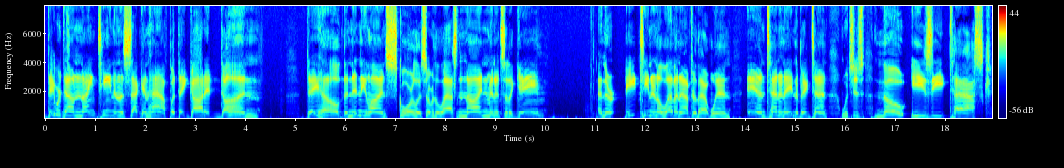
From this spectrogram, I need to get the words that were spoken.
They were down 19 in the second half, but they got it done. They held the Nittany Lions scoreless over the last nine minutes of the game. And they're 18 and 11 after that win, and 10 and 8 in the Big Ten, which is no easy task.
